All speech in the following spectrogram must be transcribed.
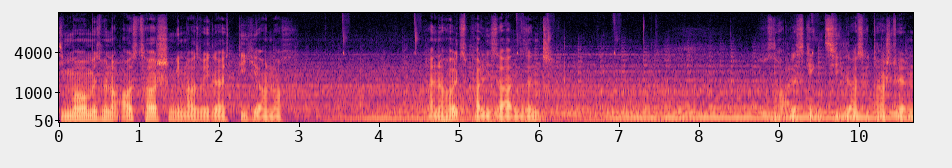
Die Mauer müssen wir noch austauschen, genauso wie gleich die hier auch noch reine Holzpalisaden sind. Muss noch alles gegen Ziegel ausgetauscht werden.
